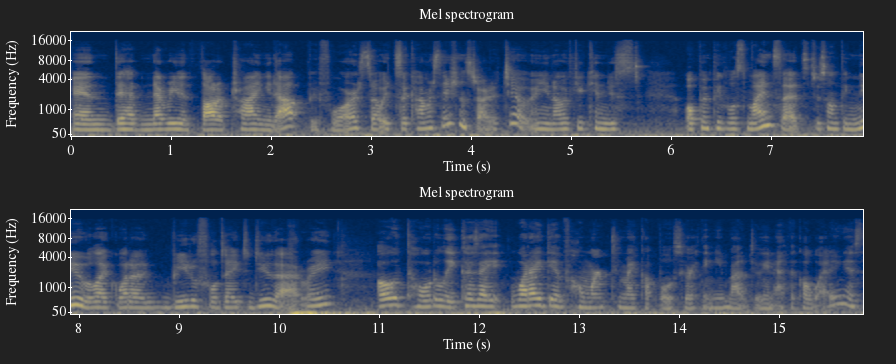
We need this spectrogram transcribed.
and they had never even thought of trying it out before. So it's a conversation starter too. And you know, if you can just open people's mindsets to something new, like what a beautiful day to do that, right? Oh, totally. Because I, what I give homework to my couples who are thinking about doing an ethical wedding is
